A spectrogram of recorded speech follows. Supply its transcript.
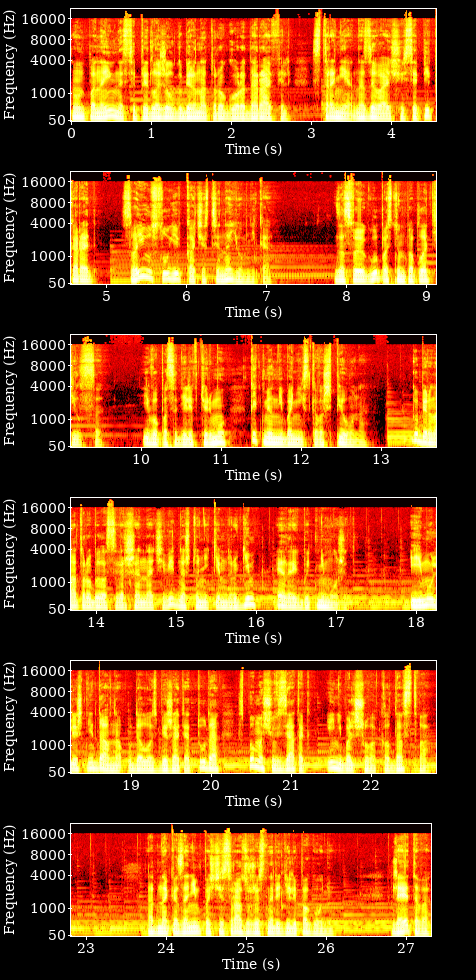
Он по наивности предложил губернатору города Рафель, стране, называющейся Пикаред, свои услуги в качестве наемника. За свою глупость он поплатился. Его посадили в тюрьму, как мелнебанийского шпиона. Губернатору было совершенно очевидно, что никем другим Элрик быть не может. И ему лишь недавно удалось бежать оттуда с помощью взяток и небольшого колдовства. Однако за ним почти сразу же снарядили погоню. Для этого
